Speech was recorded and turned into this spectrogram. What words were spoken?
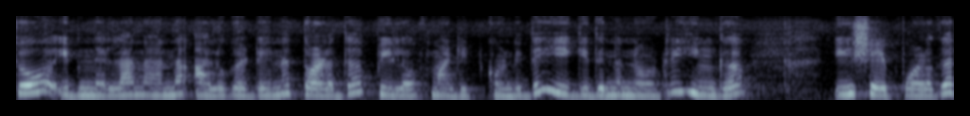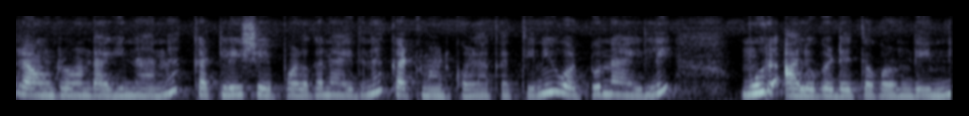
ಸೊ ಇದನ್ನೆಲ್ಲ ನಾನು ಆಲೂಗಡ್ಡೆನ ತೊಳೆದ ಪೀಲ್ ಆಫ್ ಮಾಡಿ ಇಟ್ಕೊಂಡಿದ್ದೆ ಈಗ ಇದನ್ನು ನೋಡಿರಿ, ಹಿಂಗೆ ಈ ಶೇಪ್ ಒಳಗೆ ರೌಂಡ್ ರೌಂಡ್ ಆಗಿ ನಾನು ಕಟ್ಲಿ ಶೇಪ್ ಒಳಗೆ ನಾ ಇದನ್ನು ಕಟ್ ಮಾಡ್ಕೊಳಕತ್ತೀನಿ. ಒಟ್ಟು ನಾ ಇಲ್ಲಿ ಮೂರು ಆಲೂಗಡ್ಡೆ ತೊಗೊಂಡಿನಿ.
